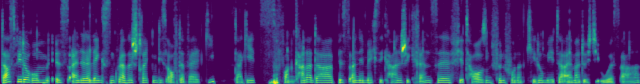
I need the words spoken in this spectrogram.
Das wiederum ist eine der längsten Gravelstrecken, die es auf der Welt gibt. Da geht's von Kanada bis an die mexikanische Grenze, 4500 Kilometer einmal durch die USA.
